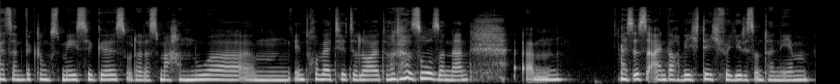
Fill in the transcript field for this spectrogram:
Persönlichkeitsentwicklungsmäßiges oder das machen nur ähm, introvertierte Leute oder so, sondern ähm, es ist einfach wichtig für jedes Unternehmen,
